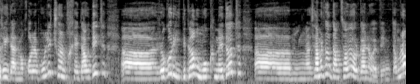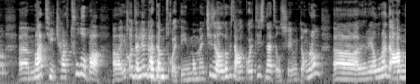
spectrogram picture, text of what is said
დღიდან მოყოლებული ჩვენ ვხედავდით როგორ იდგა უმოქმედოდ სამართალდამცავი ორგანოები, იმიტომ რომ მათი ჩართულობა იყო ძალიან გადამწყვეტი იმ მომენტში ზალადობის აკვეთის ნაწილში, იმიტომ რომ რეალურად ამ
